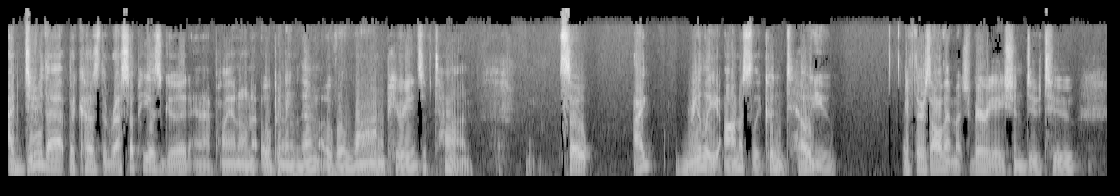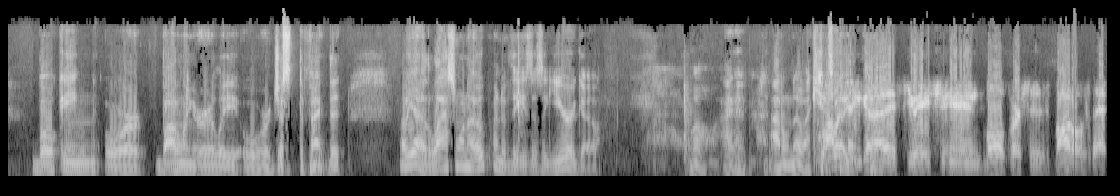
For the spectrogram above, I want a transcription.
I do that because the recipe is good and I plan on opening them over long periods of time. So I really honestly couldn't tell you if there's all that much variation due to bulking or bottling early or just the fact that oh yeah the last one i opened of these is a year ago well i i don't know i can't Well, I would tell think you uh, if you age in bulk versus bottles, that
